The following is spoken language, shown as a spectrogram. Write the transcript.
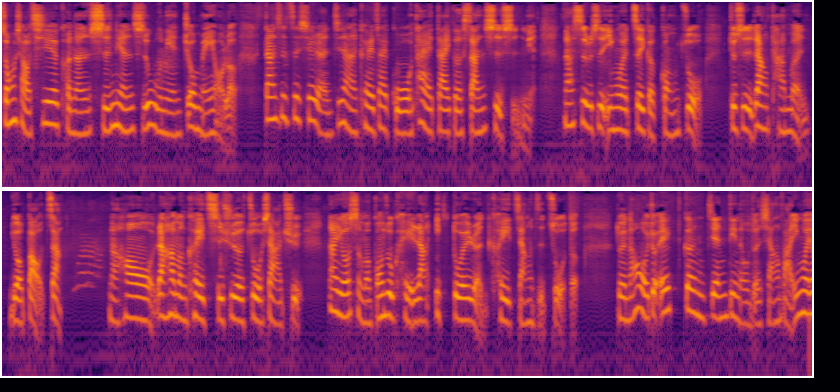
中小企业可能十年、十五年就没有了，但是这些人竟然可以在国泰待个三四十年，那是不是因为这个工作就是让他们有保障，然后让他们可以持续的做下去？那有什么工作可以让一堆人可以这样子做的？对，然后我就诶更坚定了我的想法，因为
